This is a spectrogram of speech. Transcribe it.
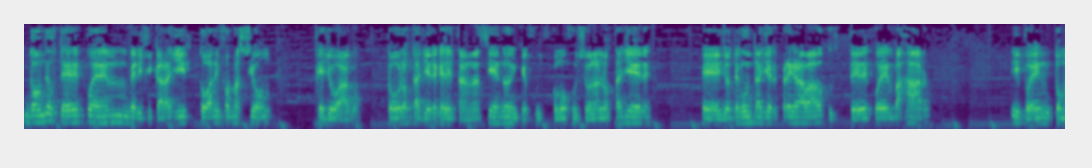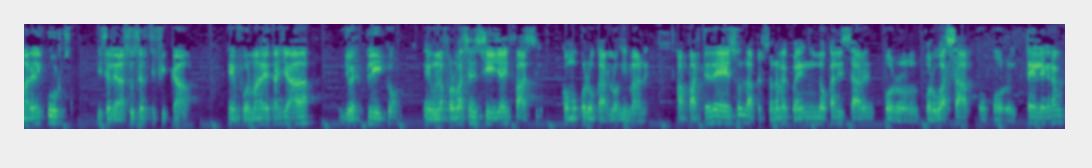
donde ustedes pueden verificar allí toda la información que yo hago, todos los talleres que se están haciendo, en que, cómo funcionan los talleres. Eh, yo tengo un taller pregrabado que ustedes pueden bajar y pueden tomar el curso y se le da su certificado. En forma detallada, yo explico en una forma sencilla y fácil cómo colocar los imanes. Aparte de eso, la persona me pueden localizar por, por WhatsApp o por Telegram.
